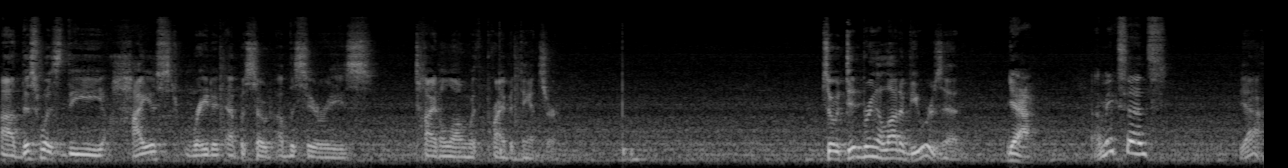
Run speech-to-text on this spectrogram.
Uh, this was the highest rated episode of the series, tied along with Private Dancer. So it did bring a lot of viewers in. Yeah, that makes sense. Yeah.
